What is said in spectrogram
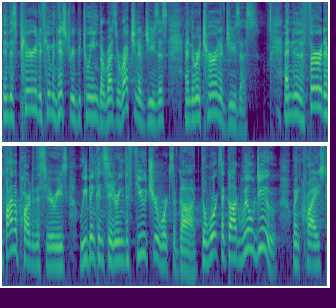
in this period of human history between the resurrection of Jesus and the return of Jesus. And in the third and final part of the series, we've been considering the future works of God, the works that God will do when Christ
